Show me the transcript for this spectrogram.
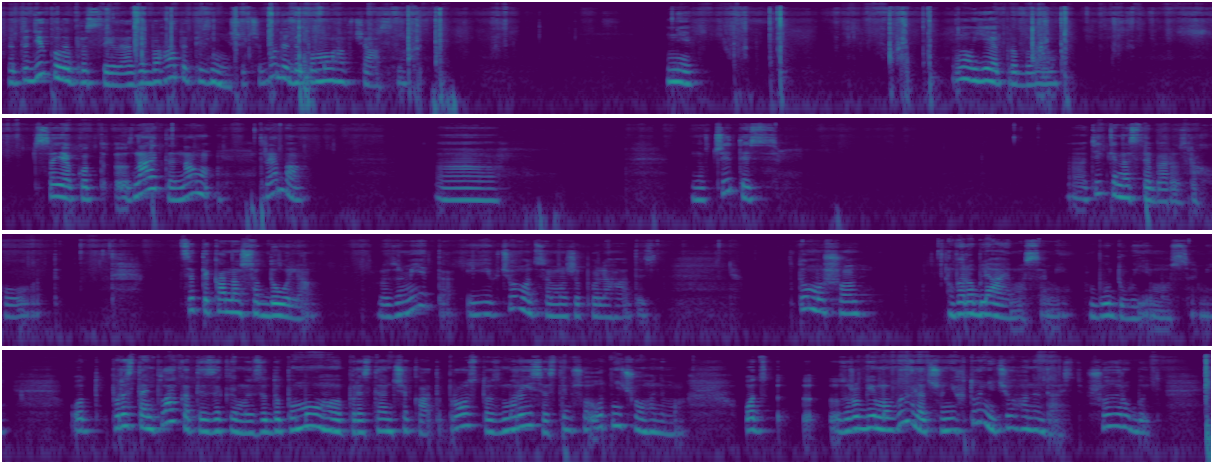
не тоді, коли просили, а забагато пізніше. Чи буде допомога вчасно? Ні. Ну, є проблема. Це як, от, знаєте, нам треба е, навчитись е, тільки на себе розраховувати. Це така наша доля. Розумієте? І в чому це може полягатись? В тому, що виробляємо самі, будуємо самі. От перестань плакати за кимось за допомогою, перестань чекати. Просто змирися з тим, що от нічого нема. От е, зробімо вигляд, що ніхто нічого не дасть. Що зробити?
